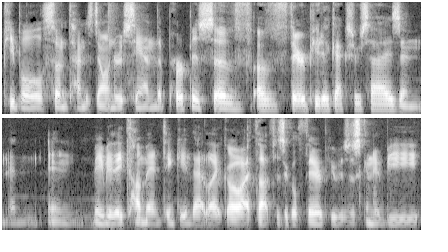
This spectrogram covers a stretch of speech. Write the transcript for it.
people sometimes don't understand the purpose of of therapeutic exercise and and and maybe they come in thinking that like, oh, I thought physical therapy was just going to be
